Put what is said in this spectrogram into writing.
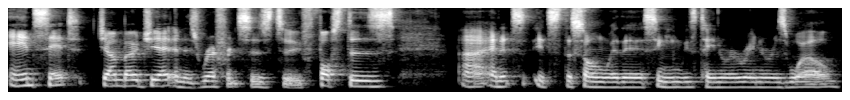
Ansett jumbo jet, and there's references to Foster's. Uh, and it's it's the song where they're singing with Tina Arena as well.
